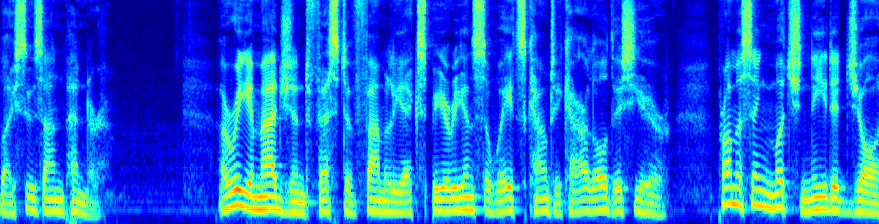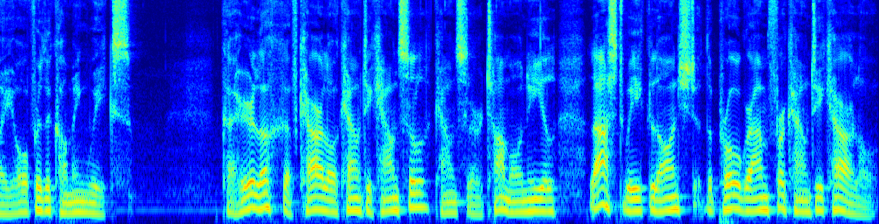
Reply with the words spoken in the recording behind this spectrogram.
by Suzanne Pender. A reimagined festive family experience awaits County Carlow this year, promising much needed joy over the coming weeks. Cathaoirleach of Carlow County Council, Councillor Tom O'Neill, last week launched the programme for County Carlow,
